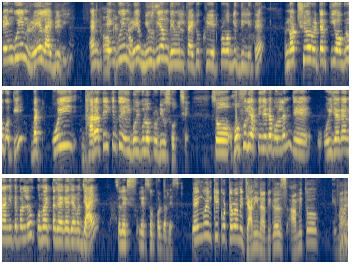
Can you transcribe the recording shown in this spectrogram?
Penguin Ray library Okay. Penguin Ray museum they will try to create probably দিল্লিতে নট শিওর ওইটার কি অগ্রগতি বাট ওই ধারাতেই কিন্তু এই বইগুলো প্রডিউস হচ্ছে। সো হোপফুলি আপনি যেটা বললেন যে ওই জায়গায় না নিতে পারলেও কোনো একটা জায়গায় যেন যায় so let's let's hope for the best Penguin কি করতে হবে আমি জানি না বিকজ আমি তো মানে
